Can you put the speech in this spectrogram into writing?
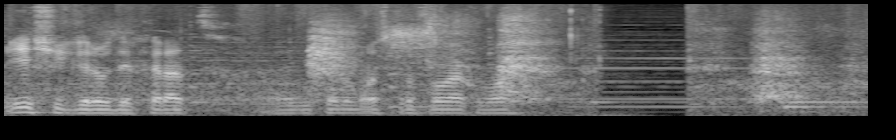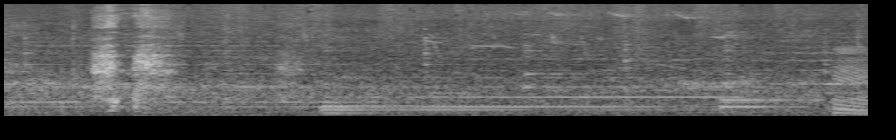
e și greu de cărat. Adică nu mă strofoc acum. Hmm.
